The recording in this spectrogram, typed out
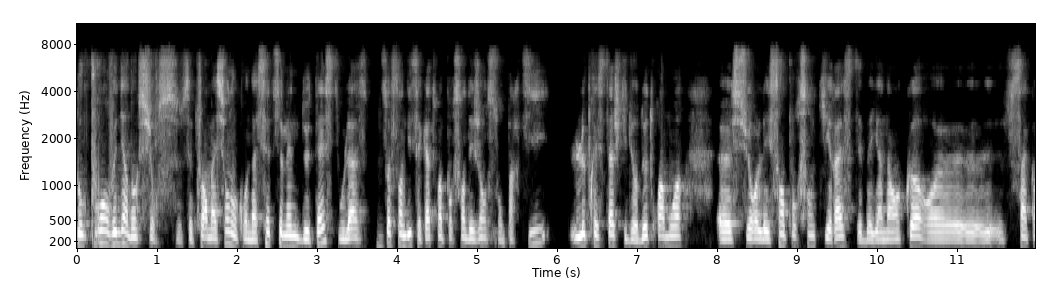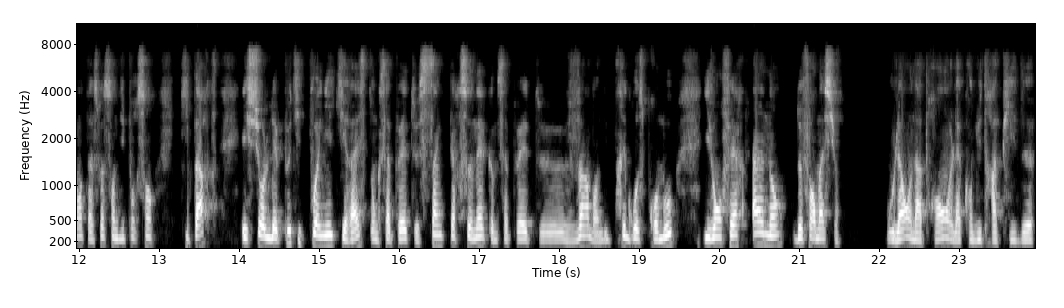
Donc pour en venir donc sur cette formation, donc on a sept semaines de tests où là 70 hmm. à 80% des gens sont partis. Le prestage qui dure 2-3 mois, euh, sur les 100% qui restent, eh ben, il y en a encore euh, 50 à 70% qui partent. Et sur les petites poignées qui restent, donc ça peut être 5 personnels comme ça peut être 20 euh, dans des très grosses promos, ils vont faire un an de formation où là on apprend la conduite rapide,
